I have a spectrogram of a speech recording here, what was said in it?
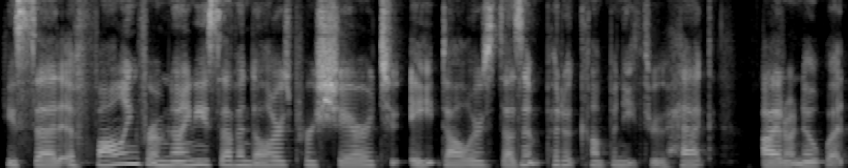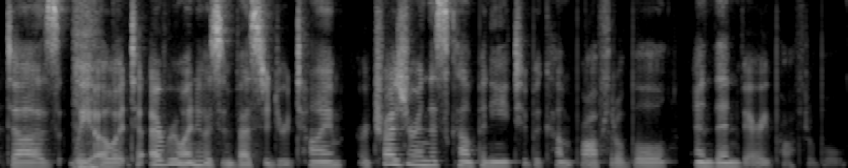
he said, if falling from $97 per share to $8 doesn't put a company through heck, I don't know what does. We owe it to everyone who has invested your time or treasure in this company to become profitable and then very profitable.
